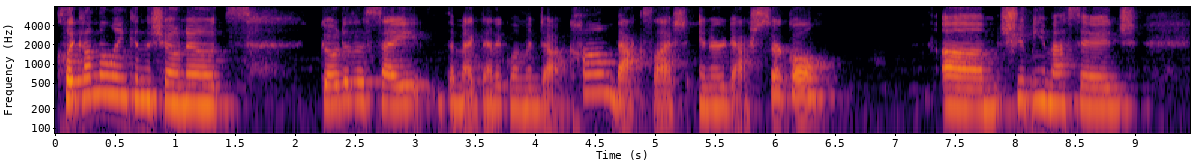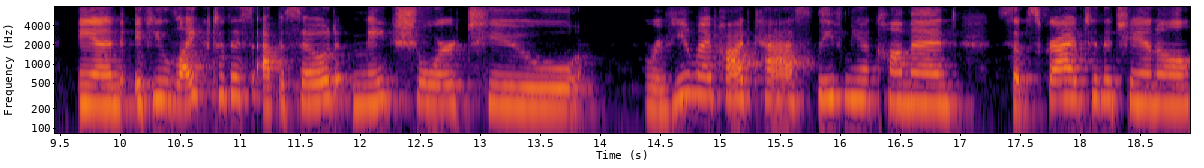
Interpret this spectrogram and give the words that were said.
click on the link in the show notes go to the site, themagneticwoman.com backslash inner dash circle. Um, shoot me a message. And if you liked this episode, make sure to review my podcast, leave me a comment, subscribe to the channel.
